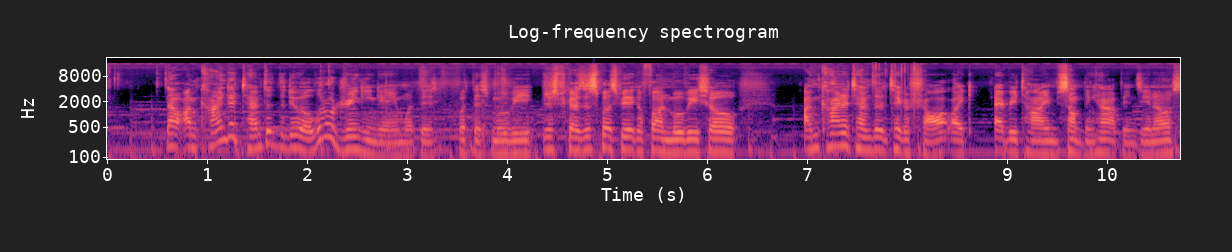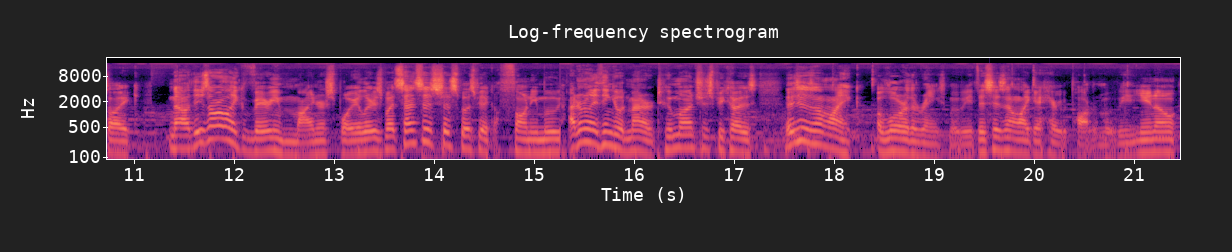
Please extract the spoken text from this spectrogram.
Now, I'm kind of tempted to do a little drinking game with this with this movie, just because it's supposed to be like a fun movie, so I'm kind of tempted to take a shot like every time something happens, you know? So like, now these are like very minor spoilers, but since it's just supposed to be like a funny movie, I don't really think it would matter too much just because this isn't like a Lord of the Rings movie. This isn't like a Harry Potter movie, you know?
